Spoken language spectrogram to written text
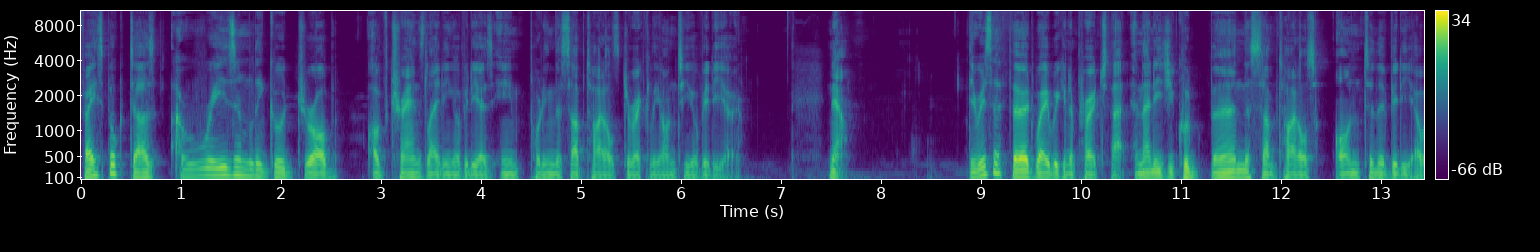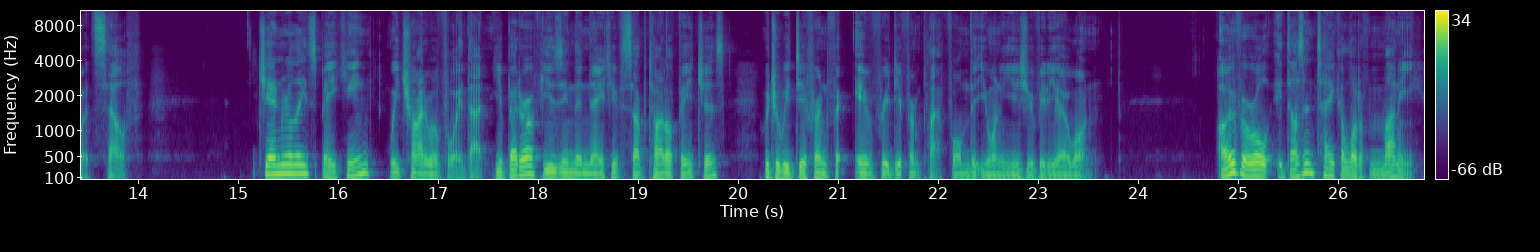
Facebook does a reasonably good job of translating your videos and putting the subtitles directly onto your video. Now, there is a third way we can approach that, and that is you could burn the subtitles onto the video itself. Generally speaking, we try to avoid that. You're better off using the native subtitle features, which will be different for every different platform that you want to use your video on. Overall, it doesn't take a lot of money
